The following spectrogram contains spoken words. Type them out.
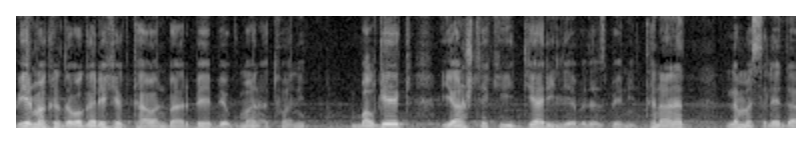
بیرمەکردەوە گەر یەکێک تاوانبار بێ بێگومان ئەتوانیت بەڵگەیەک یان شتێکی دیاری لێ بەدەست بێنیت تەنانەت لەم مەسەلەیەدا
